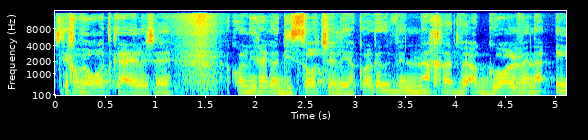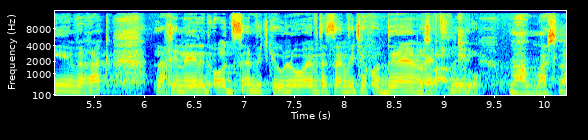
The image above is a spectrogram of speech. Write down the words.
יש לי חברות כאלה שהכל נראה הגיסות שלי, הכל כזה בנחת ועגול ונעים, ורק להכין לילד עוד סנדוויץ' כי הוא לא אוהב את הסנדוויץ' הקודם. אז ואצלי... את לא. ממש לא.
